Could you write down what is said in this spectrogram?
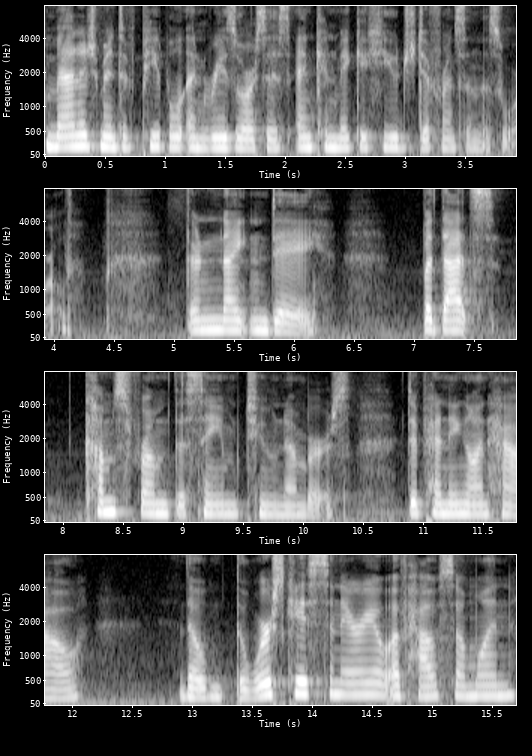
management of people and resources and can make a huge difference in this world. They're night and day. But that's comes from the same two numbers depending on how the the worst case scenario of how someone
